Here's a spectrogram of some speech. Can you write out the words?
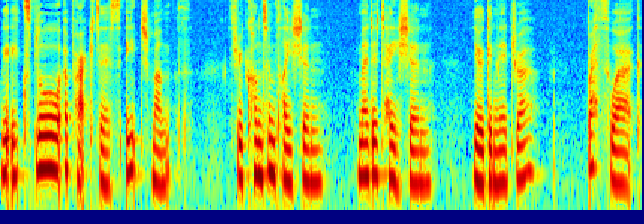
We explore a practice each month through contemplation, meditation, yoga nidra, breath work,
